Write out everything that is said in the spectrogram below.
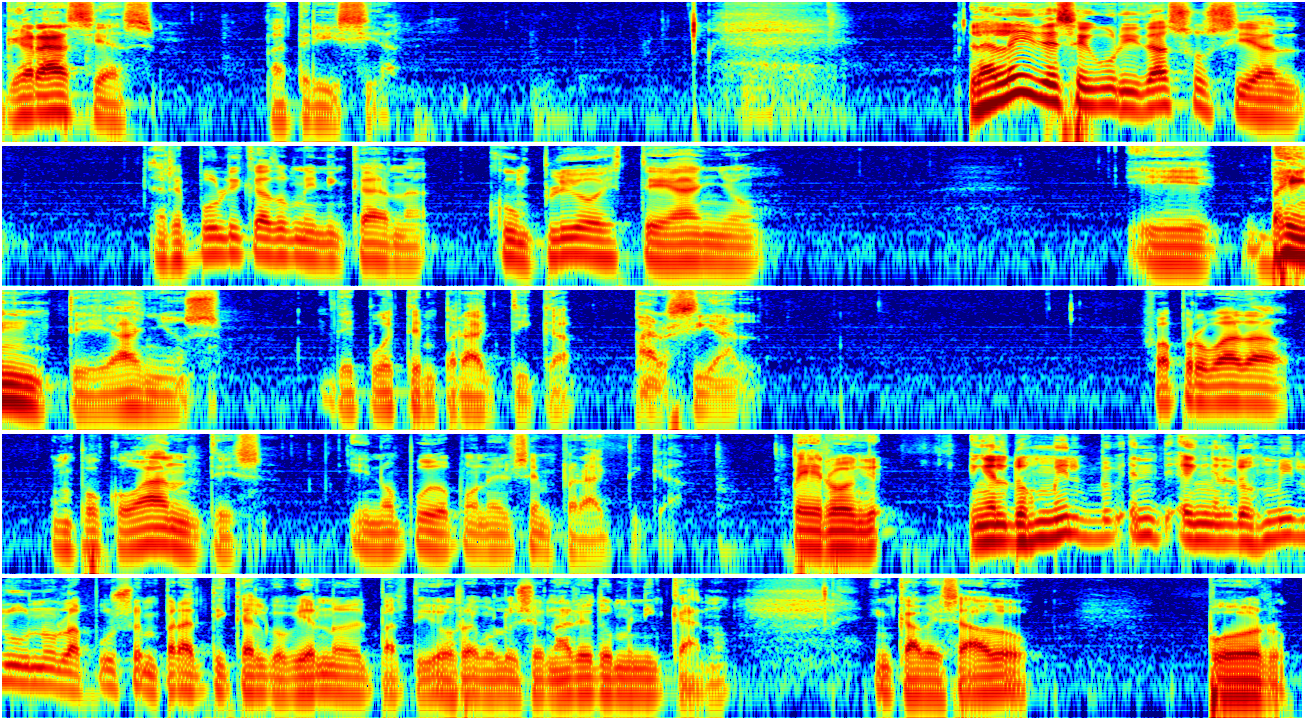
Gracias, Patricia. La ley de seguridad social en República Dominicana cumplió este año 20 eh, años de puesta en práctica parcial. Fue aprobada un poco antes y no pudo ponerse en práctica. Pero en, el, 2000, en el 2001 la puso en práctica el gobierno del Partido Revolucionario Dominicano, encabezado por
